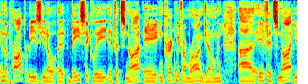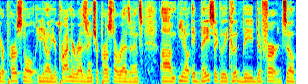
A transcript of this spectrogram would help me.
And the properties, you know, uh, basically, if it's not a, and correct me if I'm wrong, gentlemen, uh, if it's not your personal, you know, your primary residence, your personal residence, um, you know, it basically could be deferred. So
